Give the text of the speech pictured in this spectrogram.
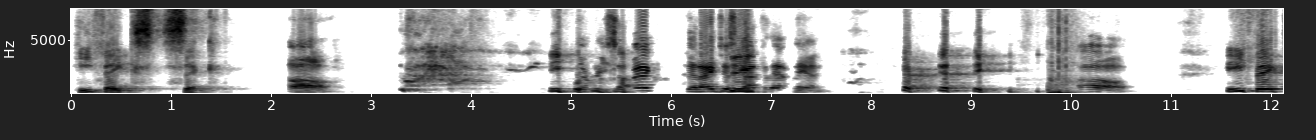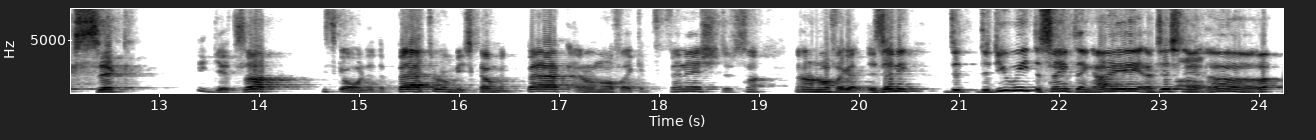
he fakes sick. Oh, He the would not- respect that I just He- got for that man. Oh, he fakes sick. He gets up. He's going to the bathroom. He's coming back. I don't know if I can finish. There's some. I don't know if I got. Is any? Did Did you eat the same thing I ate? I just. Oh.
